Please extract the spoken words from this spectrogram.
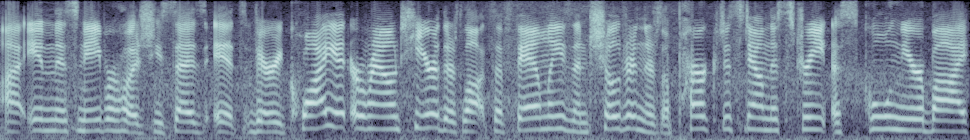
uh, in this neighborhood. She says it's very quiet around here. There's lots of families and children. There's a park just down the street, a school nearby.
